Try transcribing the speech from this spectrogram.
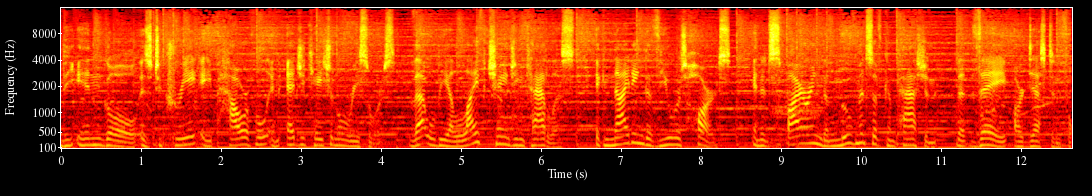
The end goal is to create a powerful and educational resource that will be a life changing catalyst, igniting the viewer's hearts and inspiring the movements of compassion that they are destined for.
